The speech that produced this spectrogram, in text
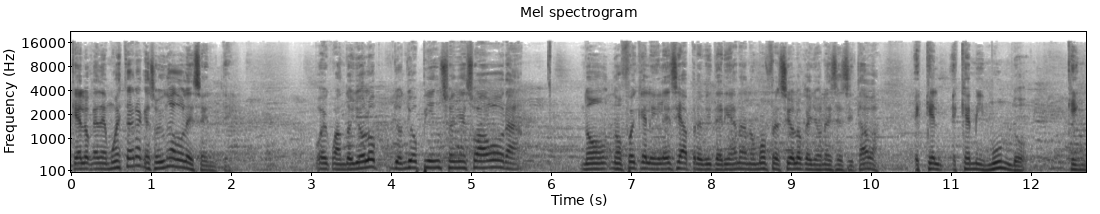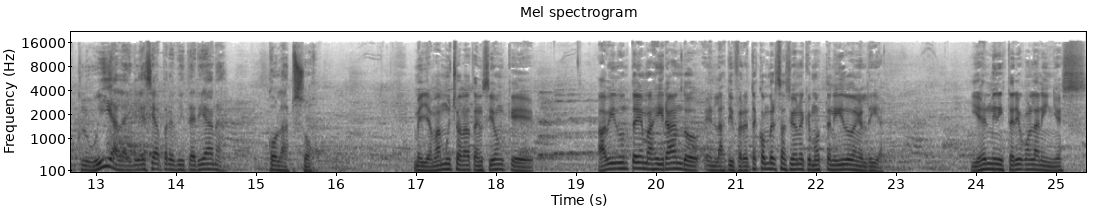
que lo que demuestra era que soy un adolescente. Pues cuando yo, lo, yo, pienso en eso ahora, no, no fue que la iglesia presbiteriana no me ofreció lo que yo necesitaba, es que, es que mi mundo, que incluía la iglesia presbiteriana, colapsó. Me llama mucho la atención que ha habido un tema girando en las diferentes conversaciones que hemos tenido en el día, y es el ministerio con la niñez,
